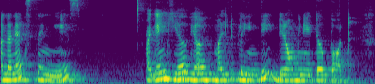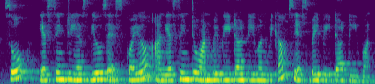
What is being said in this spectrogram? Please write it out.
And the next thing is, again here we are multiplying the denominator part. So s into s gives s square and s into 1 by beta t1 becomes s by beta t1.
